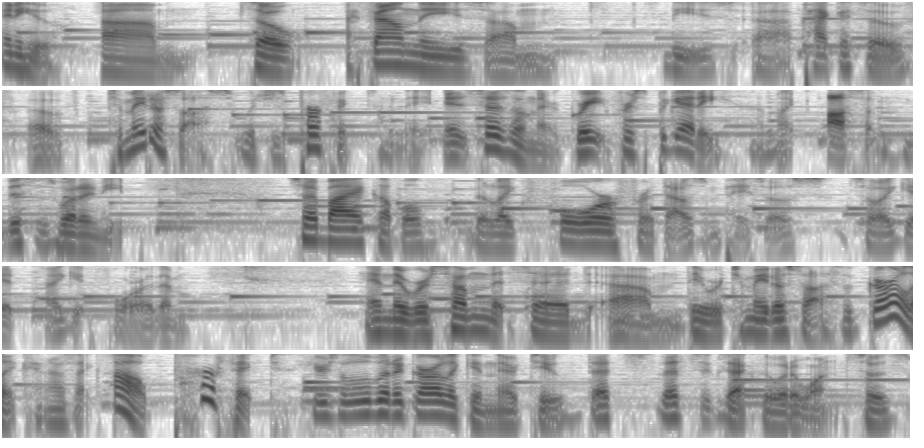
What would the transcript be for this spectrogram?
Anywho, um, so I found these um, these uh, packets of, of tomato sauce, which is perfect. And they, it says on there, great for spaghetti. I'm like, awesome. This is what I need. So I buy a couple. They're like four for a thousand pesos. So I get I get four of them. And there were some that said um, they were tomato sauce with garlic, and I was like, "Oh, perfect! Here's a little bit of garlic in there too. That's that's exactly what I want." So it's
